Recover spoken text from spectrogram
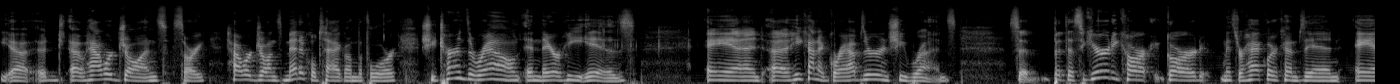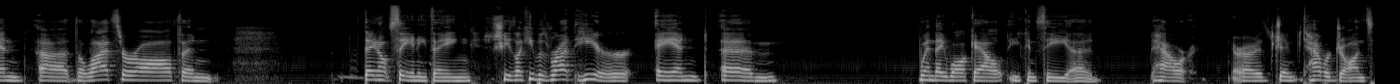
Yeah, uh, oh, Howard Johns. Sorry, Howard Johns' medical tag on the floor. She turns around and there he is, and uh, he kind of grabs her and she runs. So, but the security car, guard, Mr. Hackler, comes in and uh, the lights are off and they don't see anything. She's like, he was right here. And um, when they walk out, you can see uh, Howard, or uh, Jim, Howard Johns.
